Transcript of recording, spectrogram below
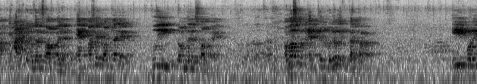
আপনি আরেকটা রোজার সব পাইলেন। এক মাসের রমজানে দুই রমজানের সব হয়। কমাস কম একজন হলেও ইফতার করা। এরপরে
